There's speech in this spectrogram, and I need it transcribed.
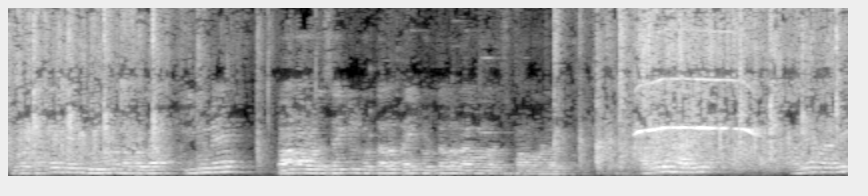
இப்போ செகண்ட் ஹேண்ட் கொடுக்கணும் நம்ம தான். இனிமே பாலா ஒரு சைக்கிள் கொடுத்தாலும் பைக் கொடுத்தாலும் ராகுல் அரசு பணம் உள்ளது அதே மாதிரி அதே மாதிரி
